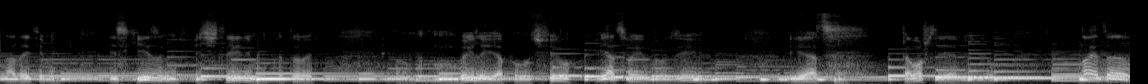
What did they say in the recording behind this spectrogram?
над этими эскизами, впечатлениями, которые были, я получил и от своих друзей, и от того, что я видел. Но это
